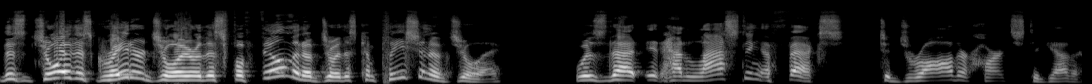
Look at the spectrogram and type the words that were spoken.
this joy, this greater joy, or this fulfillment of joy, this completion of joy, was that it had lasting effects to draw their hearts together.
